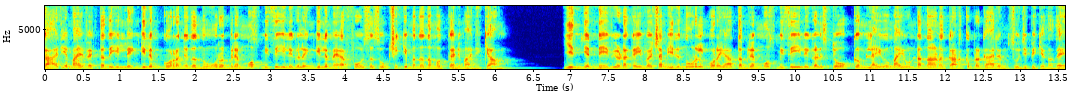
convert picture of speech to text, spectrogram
കാര്യമായ വ്യക്തതയില്ലെങ്കിലും കുറഞ്ഞത് നൂറ് ബ്രഹ്മോസ് മിസൈലുകളെങ്കിലും എയർഫോഴ്സ് സൂക്ഷിക്കുമെന്ന് നമുക്ക് അനുമാനിക്കാം. ഇന്ത്യൻ നേവിയുടെ കൈവശം ഇരുന്നൂറിൽ കുറയാത്ത ബ്രഹ്മോസ് മിസൈലുകൾ സ്റ്റോക്കും ലൈവുമായി ഉണ്ടെന്നാണ് കണക്ക് പ്രകാരം സൂചിപ്പിക്കുന്നത്.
